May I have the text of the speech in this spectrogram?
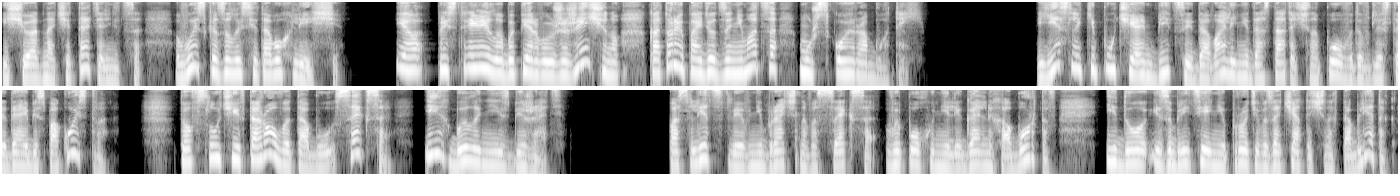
Еще одна читательница высказалась и того хлеще. Я пристрелила бы первую же женщину, которая пойдет заниматься мужской работой. Если кипучие амбиции давали недостаточно поводов для стыда и беспокойства, то в случае второго табу секса их было не избежать. Последствия внебрачного секса в эпоху нелегальных абортов и до изобретения противозачаточных таблеток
